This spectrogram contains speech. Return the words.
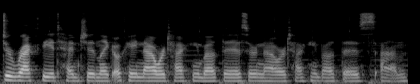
direct the attention like okay now we're talking about this or now we're talking about this um,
